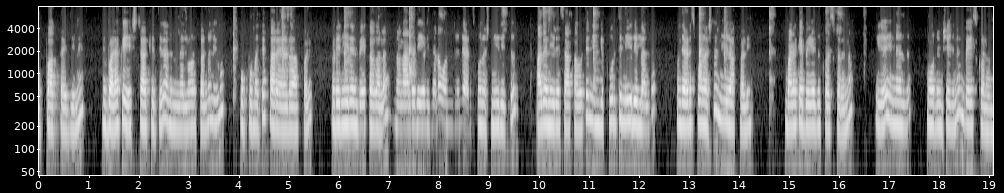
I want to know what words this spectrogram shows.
ಉಪ್ಪು ಹಾಕ್ತಾ ಇದ್ದೀನಿ ನೀವು ಬಳಕೆ ಎಷ್ಟು ಹಾಕಿರ್ತೀರ ಅದನ್ನ ನೋಡ್ಕೊಂಡು ನೀವು ಉಪ್ಪು ಮತ್ತು ಖಾರ ಎರಡು ಹಾಕ್ಕೊಳ್ಳಿ. ನೋಡಿ ನೀರೇನು ಬೇಕಾಗಲ್ಲ. ನಾನು ಆಲ್ರೆಡಿ ಹೇಳಿದ್ದೆಲ್ಲ ಒಂದರಿಂದ ಎರಡು ಸ್ಪೂನ್ ಅಷ್ಟು ನೀರಿತ್ತು. ಅದೇ ನೀರೇ ಸಾಕಾಗುತ್ತೆ. ನಿಮಗೆ ಪೂರ್ತಿ ನೀರಿಲ್ಲ ಅಂದರೆ ಒಂದು ಎರಡು ಸ್ಪೂನ್ ಅಷ್ಟು ನೀರು ಹಾಕ್ಕೊಳ್ಳಿ. ಬಳಕೆ ಬೇಯೋದಕ್ಕೋಸ್ಕರನು. ಈಗ ಇನ್ನೊಂದು ಮೂರು ನಿಮಿಷ ಇದನ್ನು ಬೇಯಿಸ್ಕೊಳ್ಳೋಣ.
